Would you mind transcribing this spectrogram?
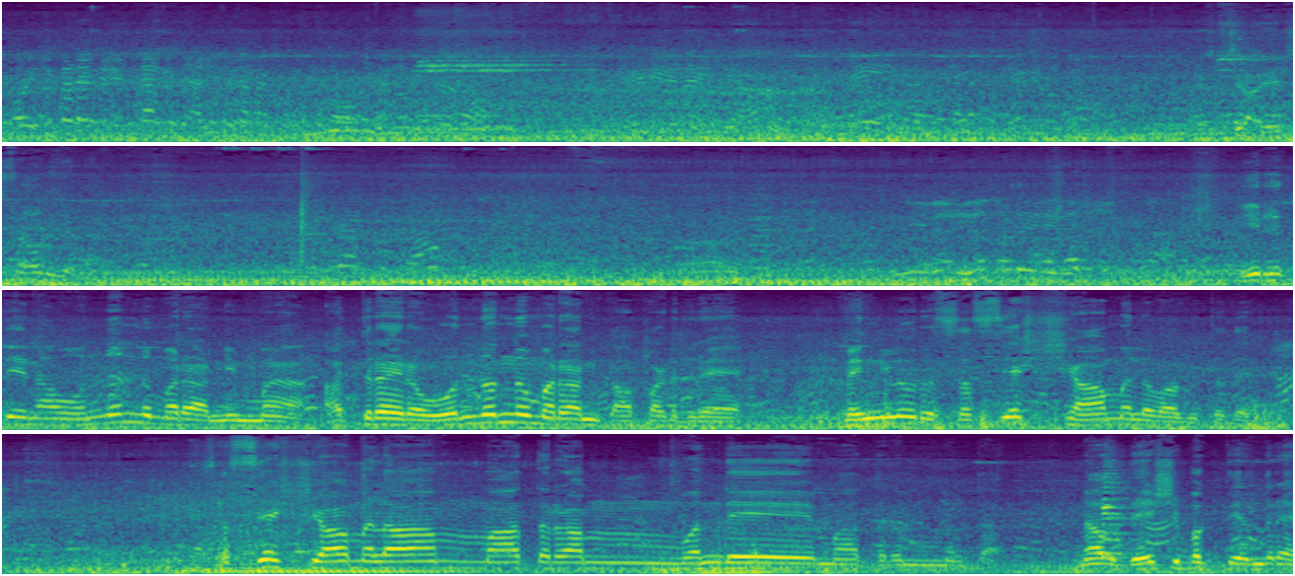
ಓ, ಈ ಕಡೆನೇ ಎಂಟಾಗಿದೆ ಅಲ್ಲಿ ತನಕ. ಎಷ್ಟು ಜ- ಎಷ್ಟು ಸಾವಿರ ಜನ ಈ ರೀತಿ ನಾವು ಒಂದೊಂದು ಮರ ನಿಮ್ಮ ಹತ್ತಿರ ಇರೋ ಒಂದೊಂದು ಮರನ ಕಾಪಾಡಿದ್ರೆ ಬೆಂಗಳೂರು ಸಸ್ಯ ಶ್ಯಾಮಲವಾಗುತ್ತದೆ ಸಸ್ಯ ಶ್ಯಾಮಲಾಂ ಮಾತರಂ ಒಂದೇ ಮಾತರಂ ಅಂತ. ನಾವು ದೇಶಭಕ್ತಿ ಅಂದರೆ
